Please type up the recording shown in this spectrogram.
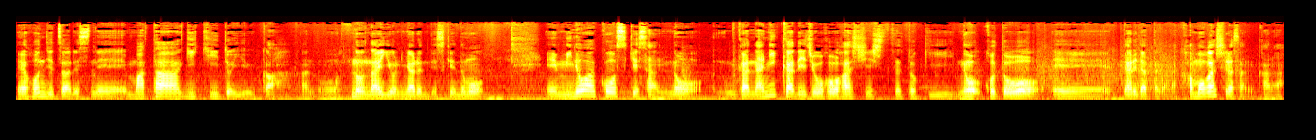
えー、本日はですね、また聞きというか、あの、の内容になるんですけれども、えー、箕輪康介さんの、が何かで情報発信してた時のことを、えー、誰だったかな？鴨頭さんかな？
